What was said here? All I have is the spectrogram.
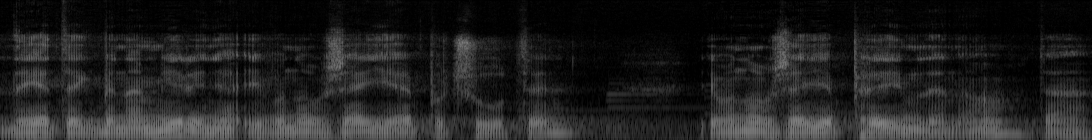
даєте якби намірення, і воно вже є почуте, і воно вже є приймлено. Так.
